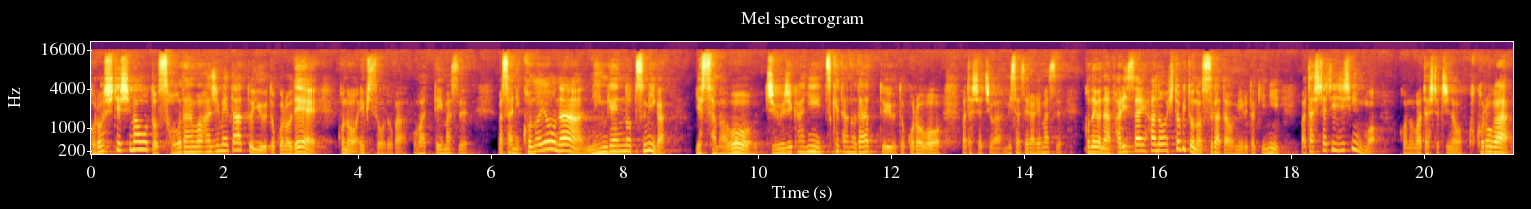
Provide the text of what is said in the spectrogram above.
殺してしまおうと相談を始めたというところで、このエピソードが終わっています。まさにこのような人間の罪がイエス様を十字架につけたのだというところを私たちは見させられます。このようなファリサイ派の人々の姿を見るときに、私たち自身もこの私たちの心が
